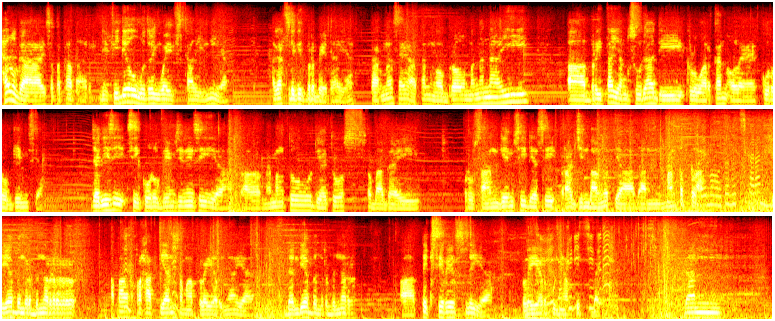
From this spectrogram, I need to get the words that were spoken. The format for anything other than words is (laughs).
Halo guys, apa kabar? Di video Wuthering Waves kali ini ya, agak sedikit berbeda ya, karena saya akan ngobrol mengenai uh, berita yang sudah dikeluarkan oleh Kuro Games ya. Jadi sih si Kuro Games ini sih ya, uh, memang tuh dia itu sebagai perusahaan game sih dia sih rajin banget ya dan mantep lah. Dia bener-bener apa perhatian sama playernya ya, dan dia bener-bener uh, take seriously ya player punya feedback. dan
